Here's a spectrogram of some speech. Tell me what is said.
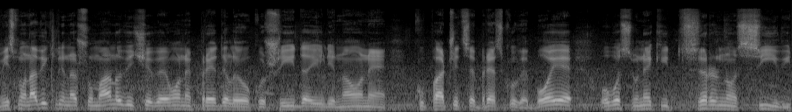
Mi smo navikli na Šumanovićeve one predele oko šida ili na one kupačice breskove boje. Ovo su neki crno-sivi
